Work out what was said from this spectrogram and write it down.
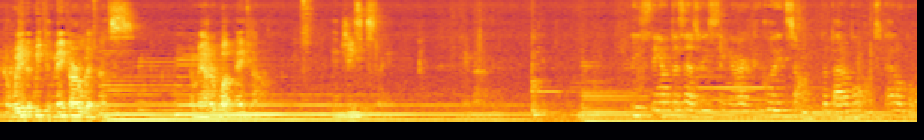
in a way that we can make our witness no matter what may come. In Jesus' name, amen. Please stand with us as we sing our concluding song, The Battle Belongs, Battle Belongs.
